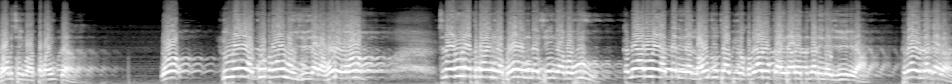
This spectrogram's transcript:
နောက်တစ်ချိန်မှာတမိုင်းတန်နော်လူရဲကကိုယ်တမိုင်းကိုရေးကြတာဟုတ်တယ်နော် ကျွန်တော်တို့ရဲ့တပိုင်းကဘောလုံးနဲ့ရေးနေရမဟုတ်ဘူးခမရတို့ရဲ့အသက်တွေနဲ့လောင်းချစ်ထပ်ပြီးတော့ခမရတို့ကြိုင်ထားတဲ့တနက်တွေနဲ့ရေးနေတာခမရတို့လက်ခံလား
